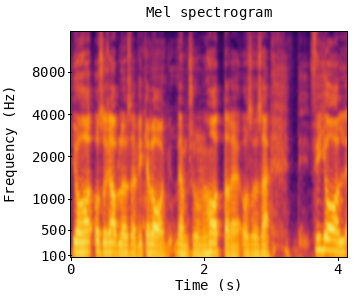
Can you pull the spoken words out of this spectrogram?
Jag och så rabblar jag så här, vilka lag den personen hatade och så, så här. För jag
